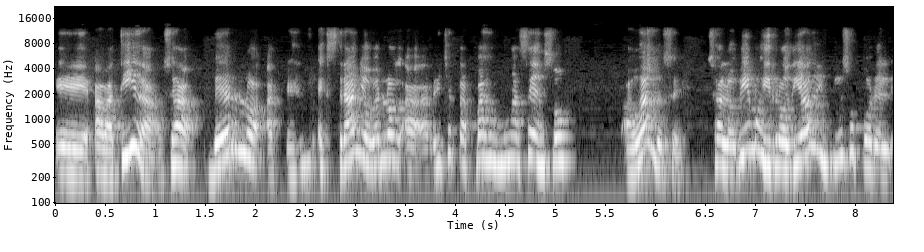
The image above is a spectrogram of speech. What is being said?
eh, abatida. O sea, verlo, es extraño verlo a, Richard Capaz en un ascenso ahogándose. O sea, lo vimos y rodeado incluso por el,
